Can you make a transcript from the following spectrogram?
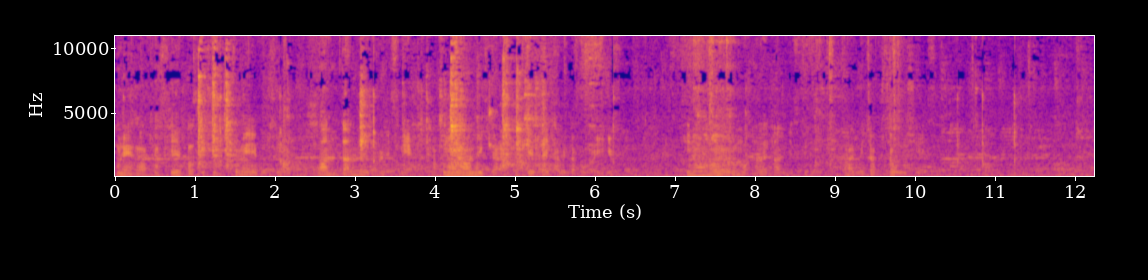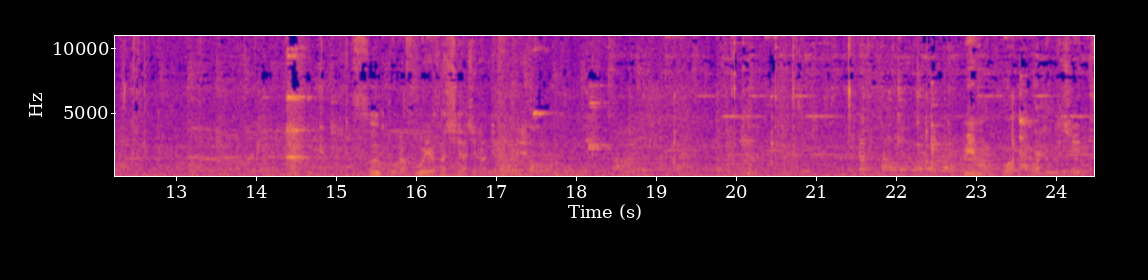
これがキャセイパシフィック名物のワンタンヌードルですね、まあ、このラウンジ来たら絶対食べた方がいいです。昨日の夜も食べたんですけど、はい、めちゃくちゃ美味しいです。まずねスープがすごい優しい味なんですよね。麺もふわふわで美味しいです。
